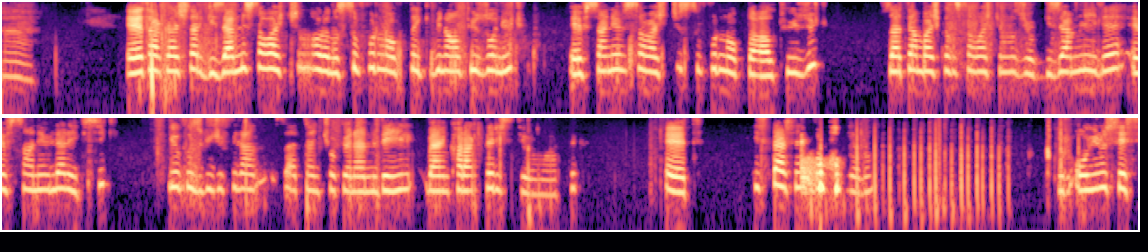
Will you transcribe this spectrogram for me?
Ha. Evet arkadaşlar gizemli savaşçının oranı 0.2613. Efsanevi savaşçı 0.603. Zaten başka da savaşçımız yok. Gizemli ile efsaneviler eksik. Yıldız gücü falan zaten çok önemli değil. Ben karakter istiyorum artık. Evet. İsterseniz başlayalım. Dur oyunun ses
